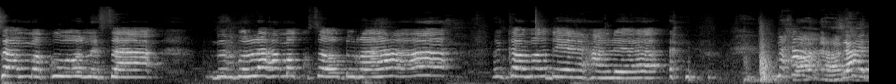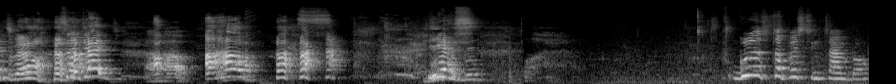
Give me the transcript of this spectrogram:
ايوه ايوه sama kuunisaa dulgulaha ma kusoo dhiraa ninkama dheexale maxaa Judge. So judge. I have. I have. yes. Gula, stop wasting time, bro.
